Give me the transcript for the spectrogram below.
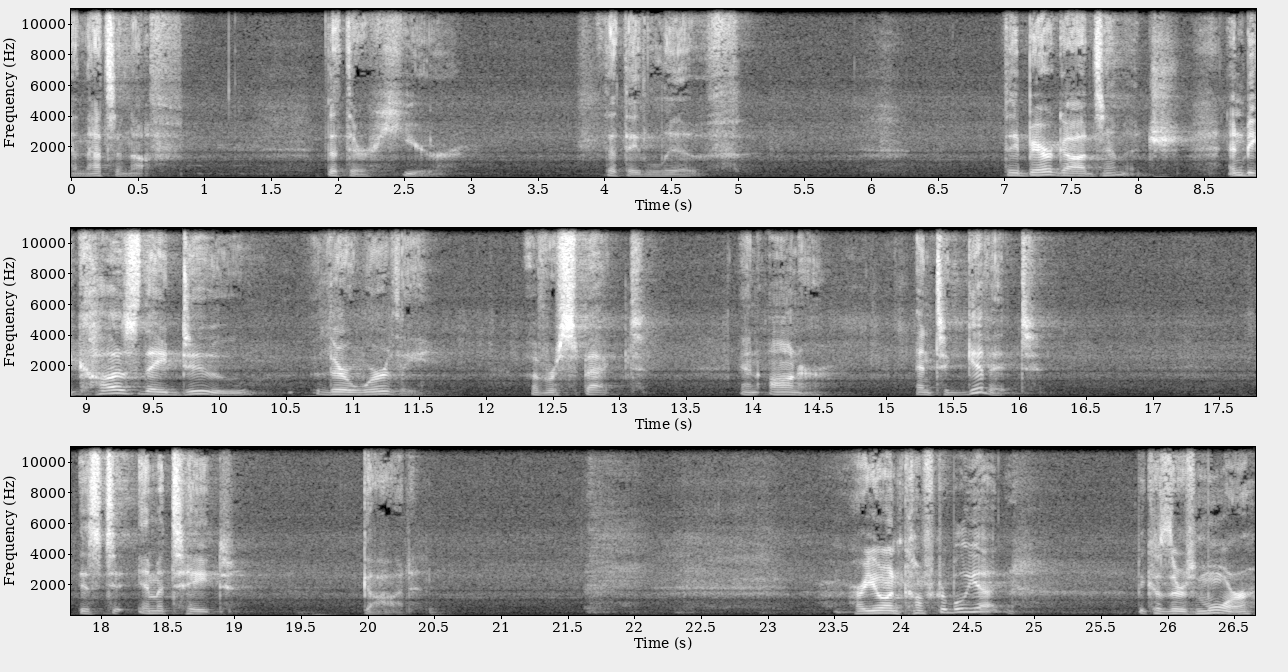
And that's enough. That they're here that they live. They bear God's image. And because they do, they're worthy of respect and honor. And to give it is to imitate God. Are you uncomfortable yet? Because there's more.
